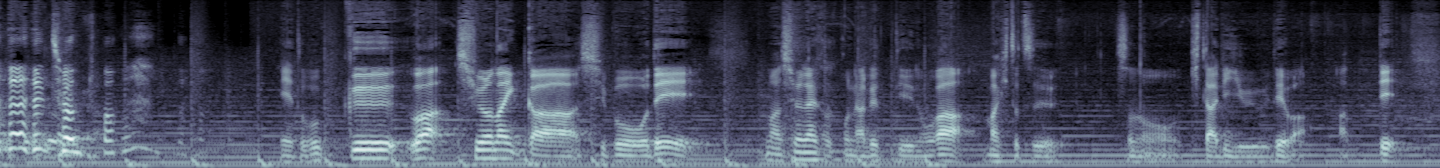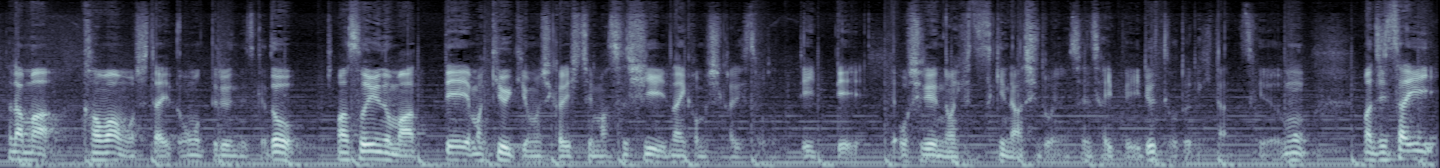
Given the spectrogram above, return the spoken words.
ちょっと。えー、と僕は腫瘍内科志望で、まあ、腫瘍内科がここにあるっていうのが、まあ、一つその来た理由ではあってただまあ緩和もしたいと思ってるんですけど、まあ、そういうのもあって、まあ、救急もしっかりしてますし内科もしっかり育っていって教えるのは好きな指導員の先生がいっぱいいるってことで来たんですけれども、まあ、実際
